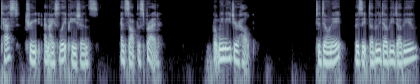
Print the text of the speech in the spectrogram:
test, treat, and isolate patients, and stop the spread. But we need your help. To donate, visit www.pih.org.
